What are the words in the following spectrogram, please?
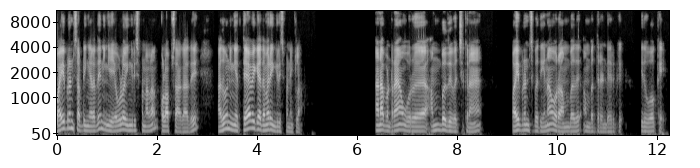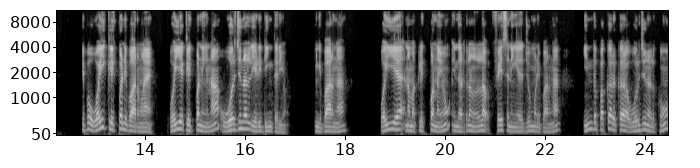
வைப்ரன்ஸ் அப்படிங்கிறது நீங்கள் எவ்வளோ இன்க்ரீஸ் பண்ணாலும் கொலாப்ஸ் ஆகாது. அதுவும் நீங்கள் தேவைக்கு மாதிரி இன்க்ரீஸ் பண்ணிக்கலாம். நான் என்ன பண்ணுறேன் ஒரு 50 வச்சுக்கிறேன். வைப்ரன்ஸ் பார்த்தீங்கன்னா, ஒரு ஐம்பது ஐம்பத்தி ரெண்டு இருக்குது இது ஓகே. இப்போ ஒய் கிளிக் பண்ணி பாருங்களேன். ஒய்யை கிளிக் பண்ணிங்கன்னா ஒரிஜினல் எடிட்டிங் தெரியும். நீங்கள் பாருங்கள் ஒய்யை நம்ம கிளிக் பண்ணையும் இந்த இடத்துல நல்லா ஃபேஸை நீங்கள் ஜூம் பண்ணி பாருங்க. இந்த பக்கம் இருக்க ஒரிஜினலுக்கும்,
